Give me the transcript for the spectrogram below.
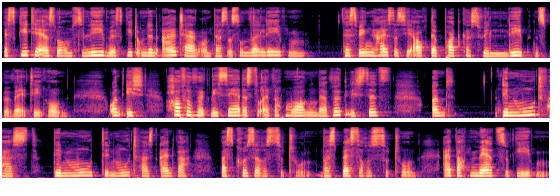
Es geht ja erstmal ums Leben, es geht um den Alltag und das ist unser Leben. Deswegen heißt es ja auch der Podcast für Lebensbewältigung. Und ich hoffe wirklich sehr, dass du einfach morgen da wirklich sitzt und den Mut fasst, den Mut, den Mut fasst, einfach was Größeres zu tun, was Besseres zu tun, einfach mehr zu geben.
